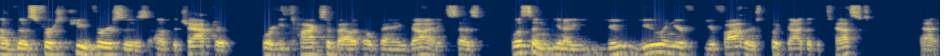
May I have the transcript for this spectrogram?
of those first few verses of the chapter where he talks about obeying God. He says, listen, you know, you you and your your fathers put God to the test at,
